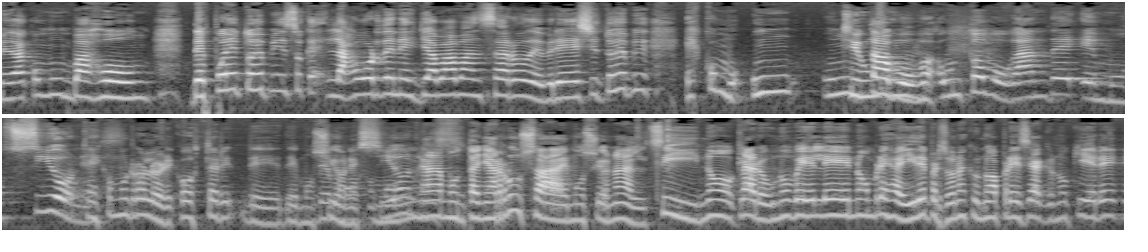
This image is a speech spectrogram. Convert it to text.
me da como un bajón. Después entonces pienso que las órdenes ya va a avanzar Odebrecht. Entonces pi- es como un, un, Sí, un- taboga- un tobogán de emociones. Es como un roller coaster de, de emociones, como emociones. una montaña rusa emocional. Sí, no, claro, uno ve, lee nombres ahí de personas que uno aprecia, que uno quiere. Eh,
